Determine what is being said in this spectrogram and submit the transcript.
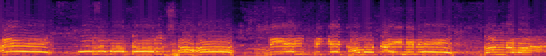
হয়ে ওলামা দল সহ বিএনপিকে ক্ষমতায় নেবে। ধন্যবাদ।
